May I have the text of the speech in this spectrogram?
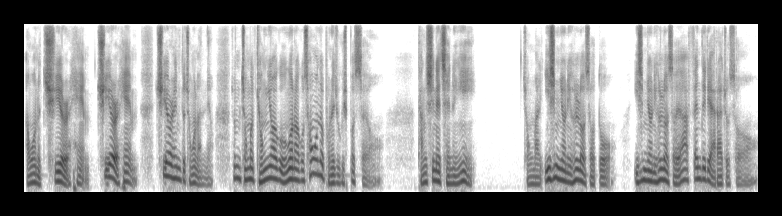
I want to cheer him. cheer him. cheer him도 정말 많네요. 좀 정말 격려하고 응원하고 성원을 보내주고 싶었어요. 당신의 재능이 정말 20년이 흘러서 또 20년이 흘러서야 팬들이 알아줘서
